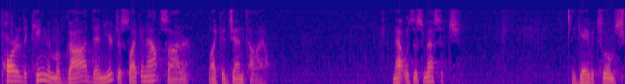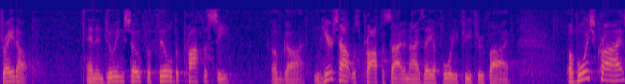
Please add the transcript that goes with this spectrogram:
part of the kingdom of God, then you're just like an outsider, like a Gentile. And that was this message. He gave it to them straight up. And in doing so, fulfilled the prophecy of God. And here's how it was prophesied in Isaiah 43 through 5. A voice cries,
